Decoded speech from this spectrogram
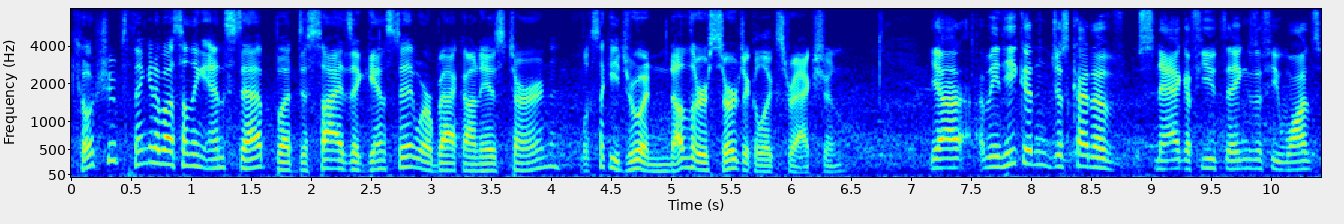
Coach Troop's thinking about something end step, but decides against it. We're back on his turn. Looks like he drew another Surgical Extraction. Yeah, I mean, he can just kind of snag a few things if he wants.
